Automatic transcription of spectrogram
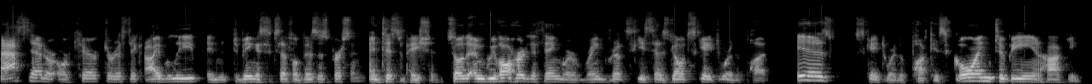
asset or, or characteristic, I believe, in to being a successful business person? Anticipation. So, and we've all heard the thing where Wayne Gretzky says, don't skate to where the puck is, skate to where the puck is going to be in hockey.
